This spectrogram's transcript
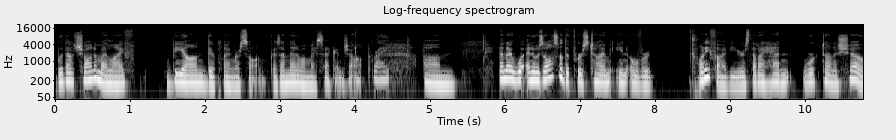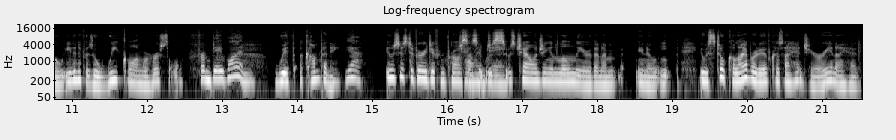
without Sean in my life beyond they're playing our song because I met him on my second job. Right. Um, and I and it was also the first time in over 25 years that I hadn't worked on a show, even if it was a week long rehearsal, From day one. with a company. Yeah. It was just a very different process. It was Challenging. it was challenging and lonelier than I'm. You know, it was still collaborative because I had Jerry and I had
